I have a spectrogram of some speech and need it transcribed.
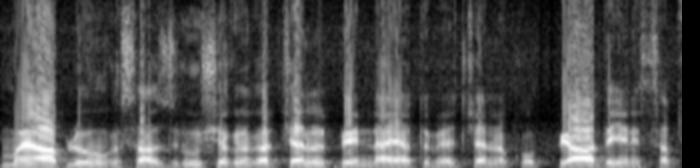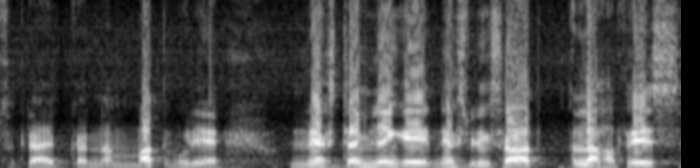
میں آپ لوگوں کے ساتھ ضرور شیئر کروں اگر چینل پہ نیا تو میرے چینل کو پیار دیں یعنی سبسکرائب کرنا مت بھولیے۔ نیکسٹ ٹائم لیں گے نیکسٹ ویڈیو کے ساتھ۔ اللہ حافظ۔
